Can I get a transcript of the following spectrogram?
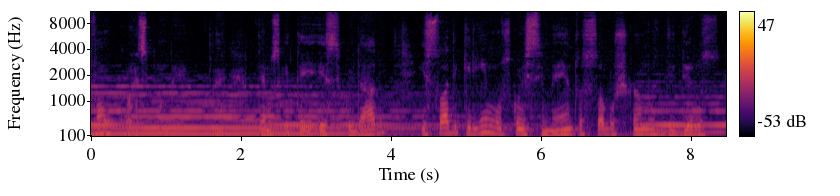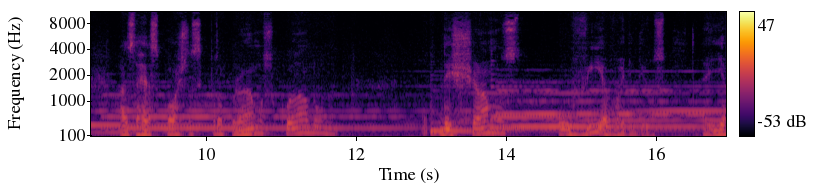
vão corresponder. Né? Temos que ter esse cuidado e só adquirimos conhecimento, só buscamos de Deus as respostas que procuramos quando deixamos ouvir a voz de Deus. É, e a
